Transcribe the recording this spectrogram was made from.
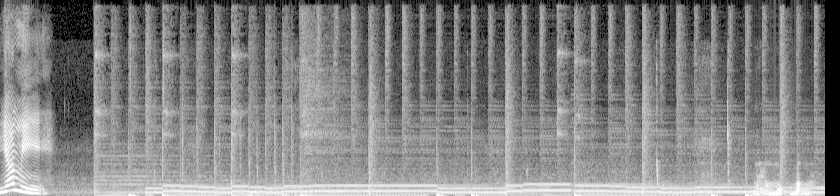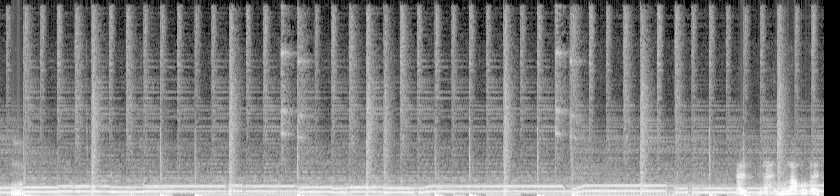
Yummy! Parang mukbang ah. Hmm. Eh, guys, dahil muna ako guys.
